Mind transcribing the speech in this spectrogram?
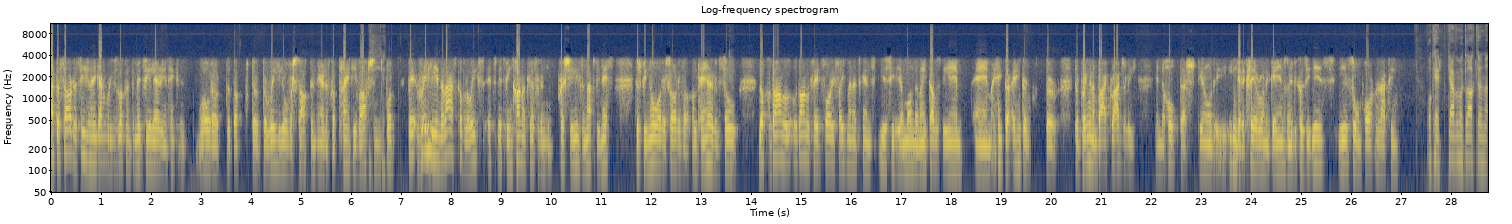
at the start of the season, I think everybody was looking at the midfield area and thinking, "Whoa, they're, they're, they're really overstocked in there. They've got plenty of options." But, but really, in the last couple of weeks, it's it's been Conor Clifford and Chris Shields, and that's been it. There's been no other sort of alternative. So, look, O'Donnell O'Donnell played 45 minutes against UCD on Monday night. That was the aim. Um, I think they're I think they're they're they're bringing him back gradually in the hope that you know he can get a clear run of games now because he is he is so important to that team. Okay, Gavin McLaughlin,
